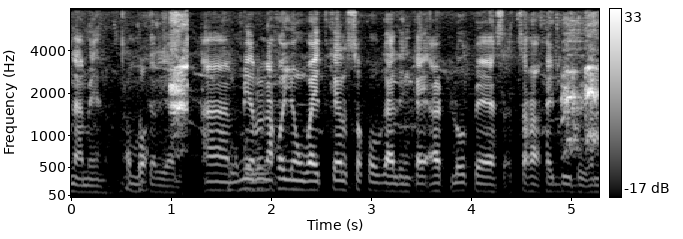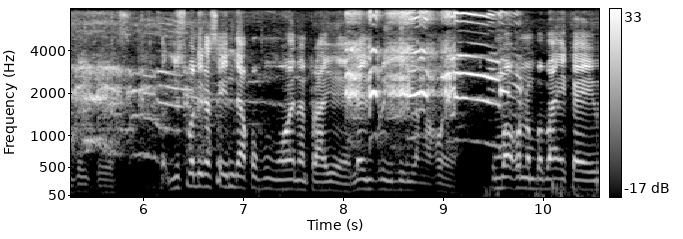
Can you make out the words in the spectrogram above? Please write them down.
namin ang Opo. materials. Ah, meron ako yung white kelso ko galing kay Art Lopez at saka kay Bibo Enriquez. Usually kasi hindi ako kumuha ng tryo eh. Line breeding lang ako eh. Kumuha ako ng babae kay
